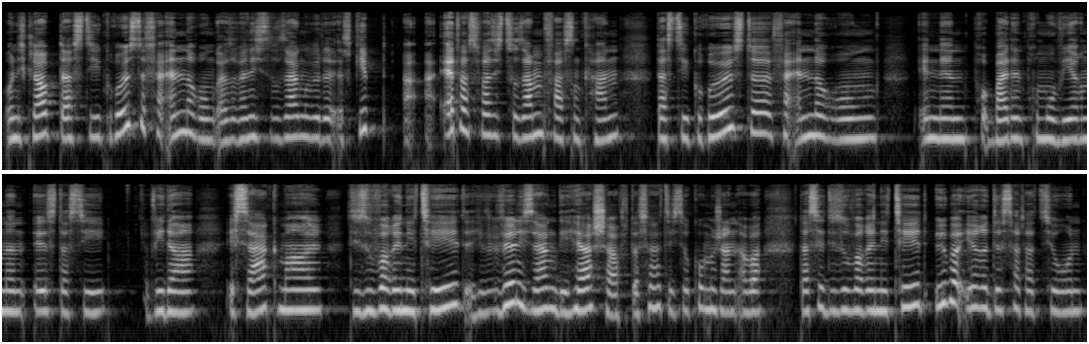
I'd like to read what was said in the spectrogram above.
Und ich glaube, dass die größte Veränderung, also wenn ich so sagen würde, es gibt äh, etwas, was ich zusammenfassen kann, dass die größte Veränderung in den, bei den Promovierenden ist, dass sie wieder, ich sag mal, die Souveränität, ich will nicht sagen die Herrschaft, das hört sich so komisch an, aber dass sie die Souveränität über ihre Dissertation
